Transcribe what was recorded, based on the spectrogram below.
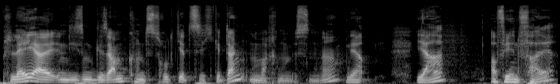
Player in diesem Gesamtkonstrukt jetzt sich Gedanken machen müssen. Ne? Ja. Ja, auf jeden Fall.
